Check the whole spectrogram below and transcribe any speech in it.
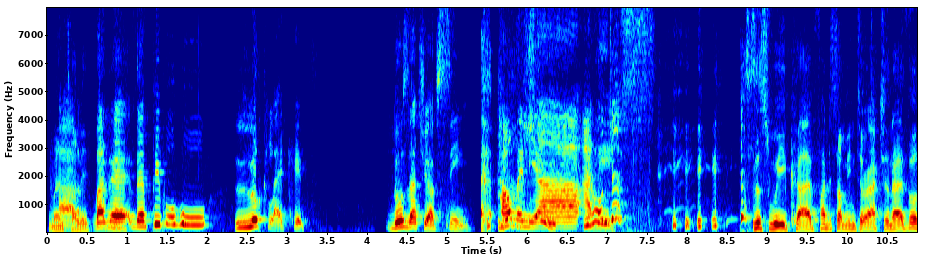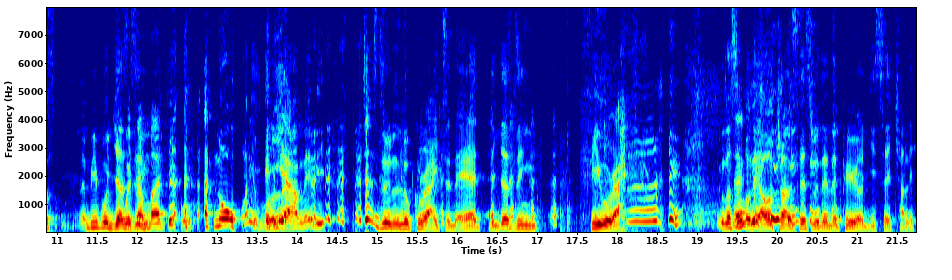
Mentally, Uh, but the, the people who look like it, those that you have seen, how many are, you know, they? just just this week, I've had some interaction. I thought people just With some mad people. no, yeah, maybe they just didn't look right in the head. They just didn't feel right because some of they all translates within the period. You say, Charlie.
